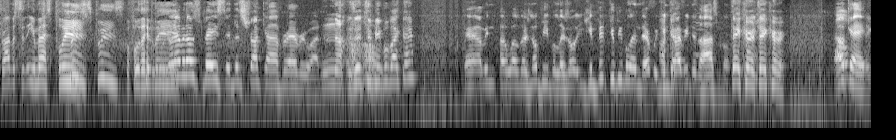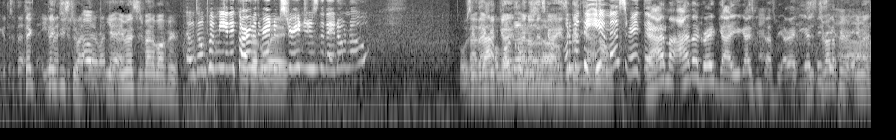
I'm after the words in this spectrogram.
drive us to the EMS, please. Please, please. Before they leave. We don't have enough space in this truck uh, for everyone. No. Is there two people back there? Yeah, I mean, uh, well, there's no people. There's no, you can fit two people in there. We can Okay. drive you to the hospital. Take her, take her. Okay. Take it to the Take, the take these two. Right Oh. there, right yeah, there. EMS is right above here. No, don't put me in a car Go with random way. strangers that I don't know. What was No, either they're that good guys. I know this guy. He's a What good about the guy, EMS right there? Yeah, I'm a, I'm a great guy. You guys can trust me. All right, you guys Just stay right up safe. here, EMS.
